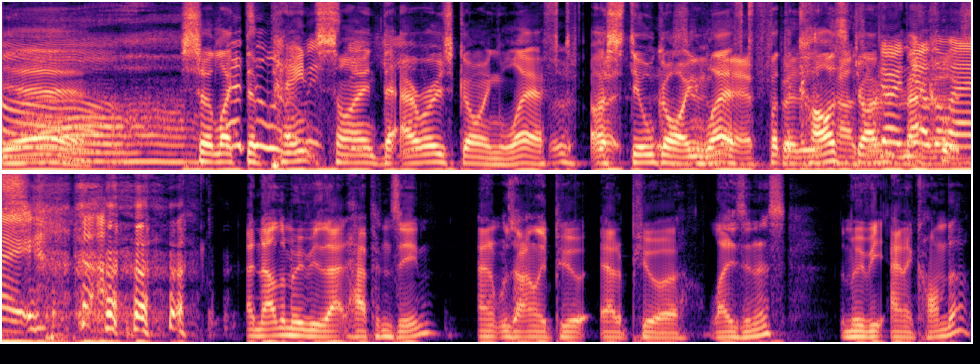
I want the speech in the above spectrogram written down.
Yeah. So like That's the paint bit sign, the arrows going left are still going left, left, but, but the the car's car's driving Going the backwards. other way. Another movie that happens in, and it was only pure out of pure laziness. The movie Anaconda.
